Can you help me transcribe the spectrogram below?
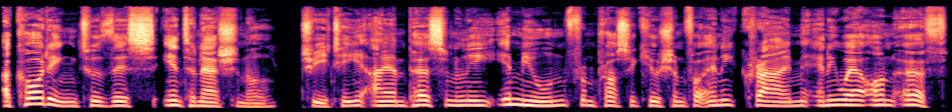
According to this international treaty, I am personally immune from prosecution for any crime anywhere on earth.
